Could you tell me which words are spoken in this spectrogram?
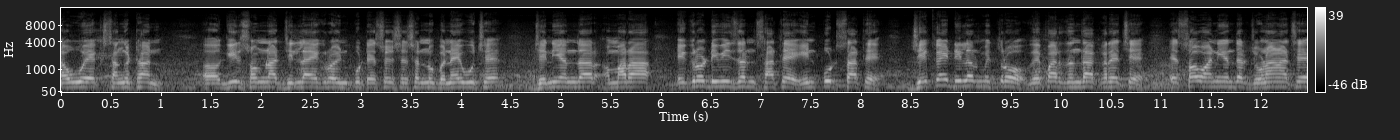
નવું એક સંગઠન ગીર સોમનાથ જિલ્લા એગ્રો ઇનપુટ એસોસિએશનનું બનાવ્યું છે, જેની અંદર અમારા એગ્રો ડિવિઝન સાથે, ઇનપુટ સાથે જે કંઈ ડીલર મિત્રો વેપાર ધંધા કરે છે, એ સૌ આની અંદર જોડાણા છે.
